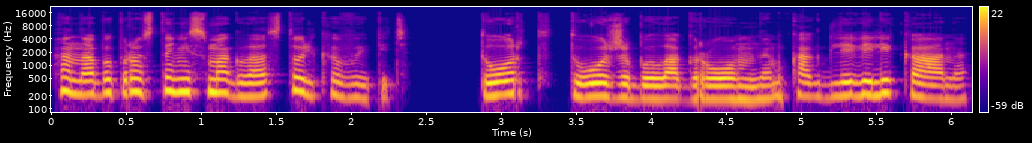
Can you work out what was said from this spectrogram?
Она бы просто не смогла столько выпить. Торт тоже был огромным, как для великана.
